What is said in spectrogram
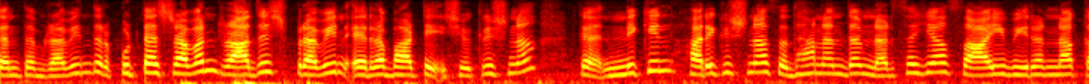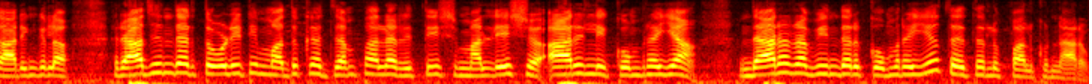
గంధం రవీందర్ పుట్ట శ్రవణ్ రాజేష్ ప్రవీణ్ ఎర్రబాటి శివకృష్ణ నిఖిల్ హరికృష్ణ సదానందం నర్సయ్య సాయి వీరన్న కారింగుల రాజేందర్ తోడిటి మధుక జంపాల రితీష్ మల్లేష్ ఆరిల్లి కుమ్రయ్య దార రవీందర్ కుమ్రయ్య తదితరులు పాల్గొన్నారు.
